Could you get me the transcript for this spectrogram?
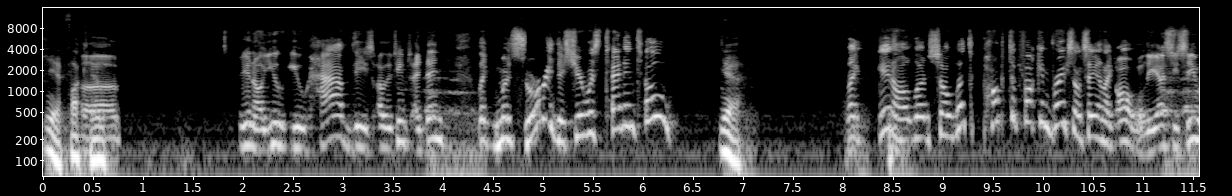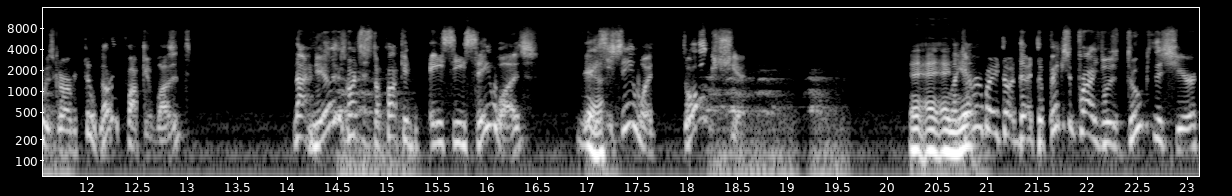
yeah. Fuck him. uh, you know, you you have these other teams, and then like Missouri this year was ten and two. yeah, Like you know, so let's pump the fucking brakes on saying like, oh well, the SEC was garbage too. No, the fuck it wasn't. Not nearly as much as the fucking ACC was. The Yeah. ACC was dog shit. And, and, and Like everybody thought, the, the big surprise was Duke this year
